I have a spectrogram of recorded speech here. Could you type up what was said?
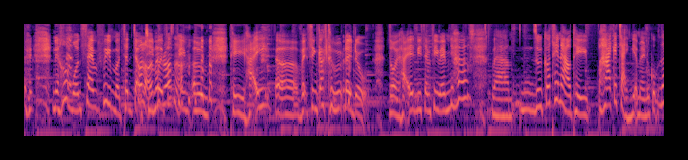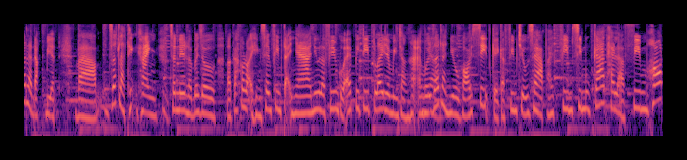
nếu mà muốn xem phim mà trân trọng 90 phút phim ừ thì hãy uh, vệ sinh các thứ đầy đủ rồi hãy đi xem phim em nhé và dù có thế nào thì hai cái trải nghiệm này nó cũng rất là đặc biệt và rất là thịnh hành cho nên là bây giờ uh, các loại hình xem phim tại nhà như là phim của FPT Play nhà mình chẳng hạn với yeah. Dạ. rất là nhiều gói xịn kể cả phim chiếu rạp hay phim simulcast hay là phim hot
